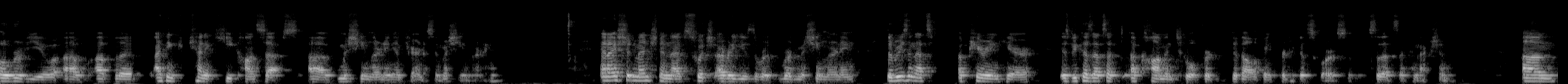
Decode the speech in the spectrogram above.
overview of, of the, I think, kind of key concepts of machine learning and fairness in machine learning. And I should mention, I've switched, I already used the word, word machine learning. The reason that's appearing here is because that's a, a common tool for developing predictive scores. So, so that's the connection. Um,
